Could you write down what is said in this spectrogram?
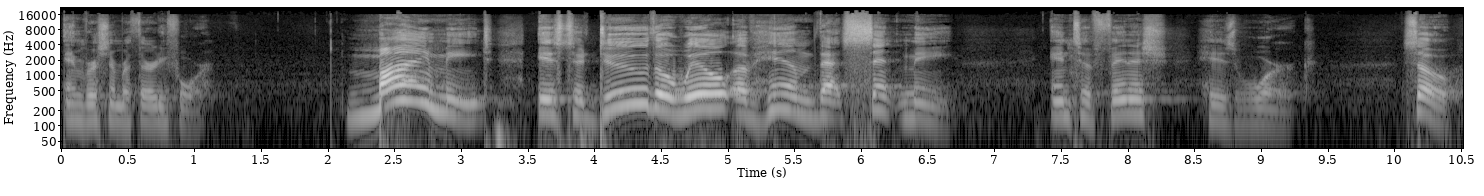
in verse number 34. My meat is to do the will of him that sent me and to finish his work. So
